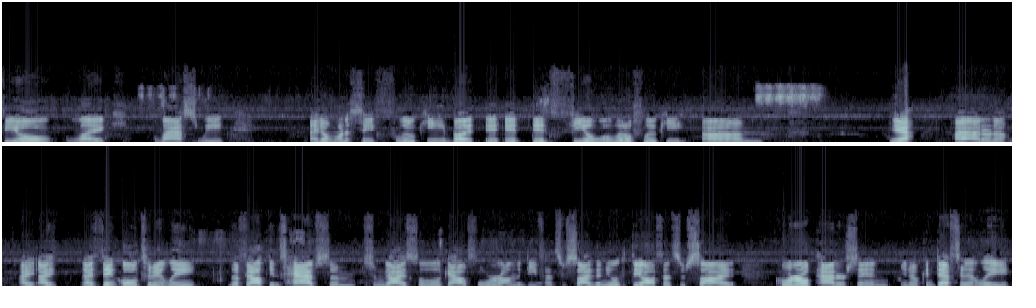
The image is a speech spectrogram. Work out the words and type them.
feel like last week. I don't want to say fluky, but it, it did feel a little fluky. Um, yeah, I, I don't know. I, I I think ultimately the Falcons have some some guys to look out for on the defensive side. Then you look at the offensive side. Cordarrelle Patterson, you know, can definitely,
